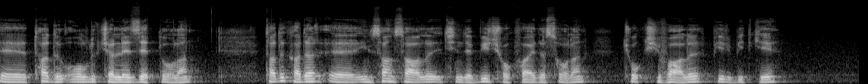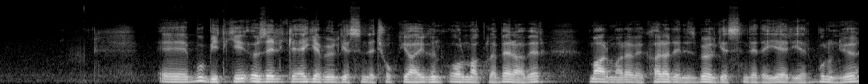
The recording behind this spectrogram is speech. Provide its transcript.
e, tadı oldukça lezzetli olan, tadı kadar e, insan sağlığı içinde birçok faydası olan çok şifalı bir bitki. E, bu bitki özellikle Ege bölgesinde çok yaygın olmakla beraber Marmara ve Karadeniz bölgesinde de yer yer bulunuyor.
